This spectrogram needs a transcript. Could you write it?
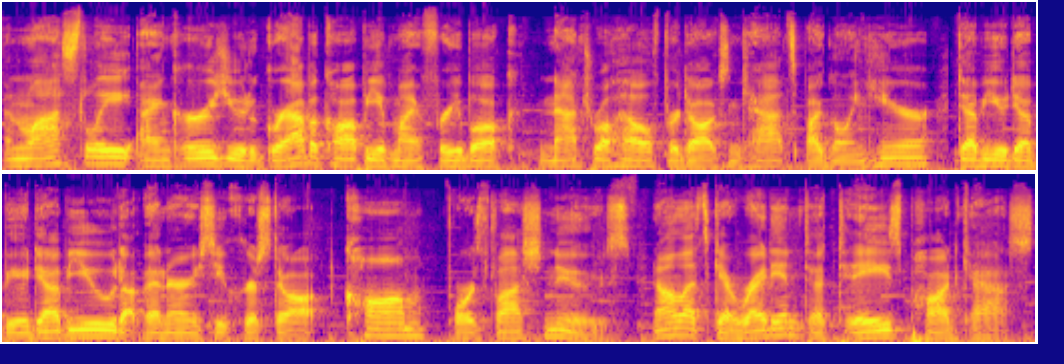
And lastly, I encourage you to grab a copy of my free book, Natural Health for Dogs and Cats, by going here www.veterinarysecrets.com forward slash news. Now let's get right into today's podcast.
